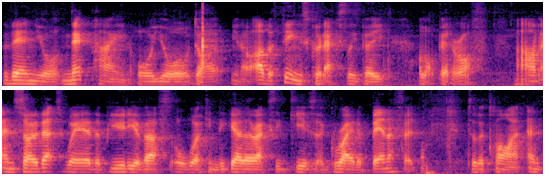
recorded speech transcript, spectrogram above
then your neck pain or your diet, you know, other things could actually be a lot better off. Um, and so that's where the beauty of us all working together actually gives a greater benefit to the client. And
